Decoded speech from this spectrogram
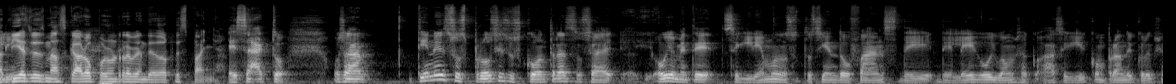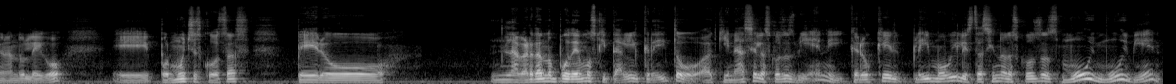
Playmobil 10 veces más caro por un revendedor de España. Exacto. O sea, tiene sus pros y sus contras. O sea, obviamente seguiremos nosotros siendo fans de, de Lego y vamos a, a seguir comprando y coleccionando Lego eh, por muchas cosas. Pero la verdad no podemos quitarle el crédito a quien hace las cosas bien. Y creo que el Playmobil está haciendo las cosas muy, muy bien.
